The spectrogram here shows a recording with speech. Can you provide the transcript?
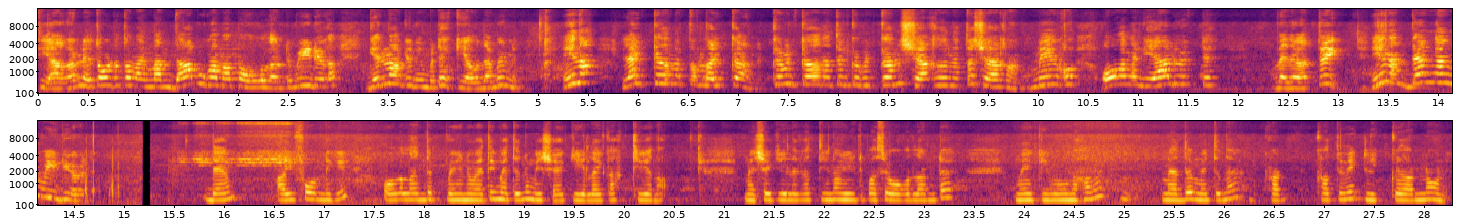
තියාගන්න. එතකොට තමයි මම දාපු ගමන්ම ඕගලන්ට වීඩියෝ එක ගෙන්වා ගැනීමට හැකියාව ලැබෙන්නේ. එහෙනම් ලයික් කරන්න නැත්නම් ලයික් කරන්න. කමෙන්ට් කරන්න නැත්නම් කමෙන්ට් කරන්න. ෂෙයා කරන්න නැත්නම් ෂෙයා කරන්න. මේක ඕගලගේ යාළුවෙක්ට වැදගත් වෙයි. එහෙනම් දැන් යන් වීඩියෝ එකට. දැන් iPhone එකේ ඕගලන්ට පේනවා ඇති මෙතන මෙෂර් කියලා එකක් තියෙනවා. මෙෂර් කියලා එකක් තියෙනවා ඊට පස්සේ ඕගලන්ට මේ කිව්වුනහම මැද මෙතන කතනේ ක්ලික් කරන්න ඕනේ.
